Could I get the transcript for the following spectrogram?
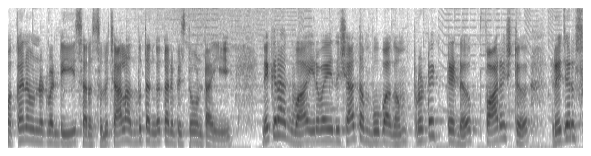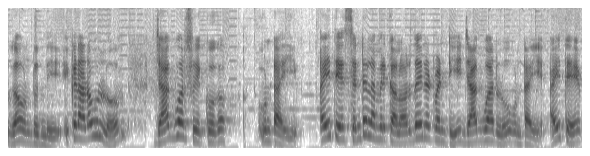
పక్కనే ఉన్నటువంటి ఈ సరస్సులు చాలా అద్భుతంగా కనిపిస్తూ ఉంటాయి. నికరాగ్వా ఇరవై ఐదు శాతం భూభాగం ప్రొటెక్టెడ్ ఫారెస్ట్ రిజర్వ్స్గా ఉంటుంది. ఇక్కడ అడవుల్లో జాగ్వార్స్ ఎక్కువగా ఉంటాయి. అయితే సెంట్రల్ అమెరికాలో అరుదైనటువంటి జాగ్వార్లు ఉంటాయి. అయితే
